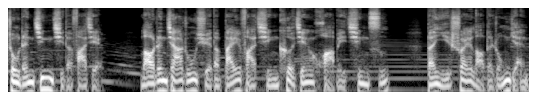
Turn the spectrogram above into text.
众人惊奇地发现，老人家如雪的白发顷刻间化为青丝，本已衰老的容颜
